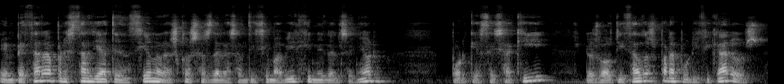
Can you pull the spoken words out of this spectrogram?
Empezar a prestar ya atención a las cosas de la Santísima Virgen y del Señor, porque estáis aquí, los bautizados, para purificaros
